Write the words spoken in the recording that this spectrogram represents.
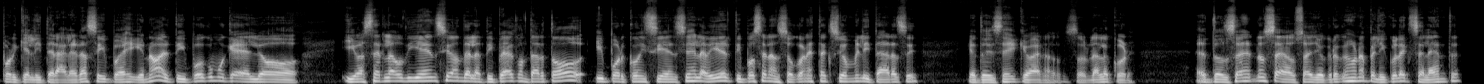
porque literal era así, pues, y que no, el tipo como que lo iba a ser la audiencia donde la tipa iba a contar todo y por coincidencias de la vida el tipo se lanzó con esta acción militar así, que tú dices que bueno, es una locura. Entonces, no sé, o sea, yo creo que es una película excelente,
